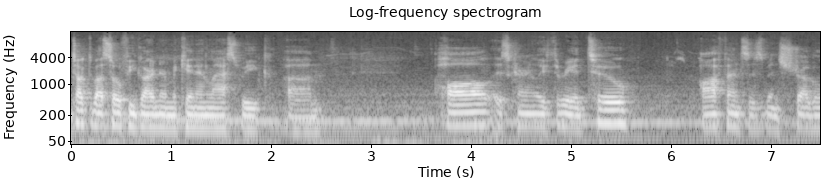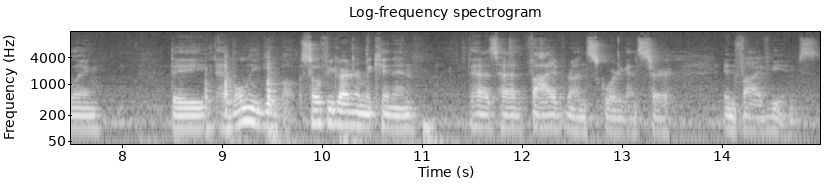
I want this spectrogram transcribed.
talked about Sophie Gardner McKinnon last week. Um, Hall is currently three and two. Offense has been struggling. They have only give, Sophie Gardner McKinnon has had five runs scored against her in five games.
